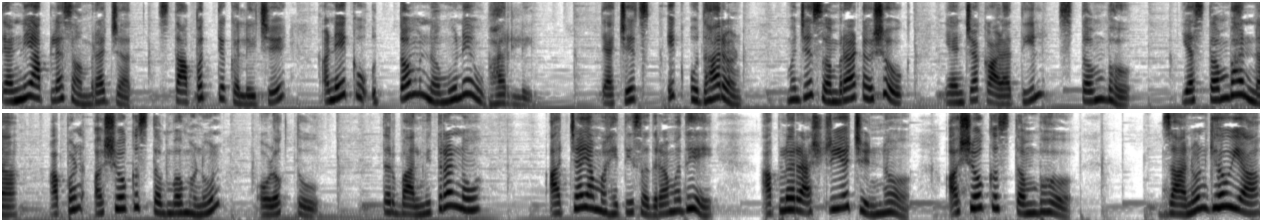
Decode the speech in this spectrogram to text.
त्यांनी आपल्या साम्राज्यात स्थापत्यकलेचे अनेक उत्तम नमुने उभारले. त्याचेच एक उदाहरण म्हणजे सम्राट अशोक यांच्या काळातील स्तंभ. या स्तंभांना आपण अशोक स्तंभ म्हणून ओळखतो. तर बालमित्रांनो आजच्या या माहिती सदरामध्ये आपलं राष्ट्रीय चिन्ह अशोक स्तंभ जाणून घेऊया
